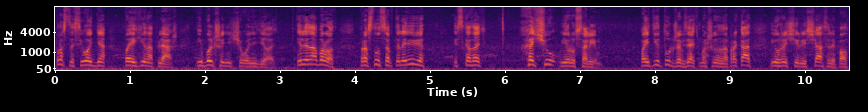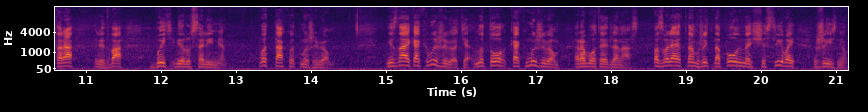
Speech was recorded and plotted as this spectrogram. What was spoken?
Просто сегодня пойти на пляж и больше ничего не делать. Или наоборот, проснуться в Тель-Авиве и сказать «хочу в Иерусалим». Пойти тут же взять машину на прокат и уже через час или полтора или два быть в Иерусалиме. Вот так вот мы живем. Не знаю, как вы живете, но то, как мы живем, работает для нас. Позволяет нам жить наполненной, счастливой жизнью.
